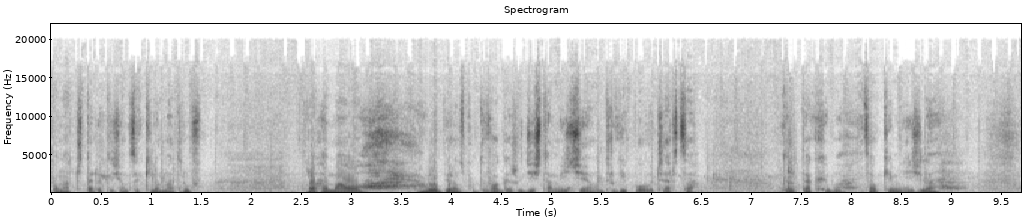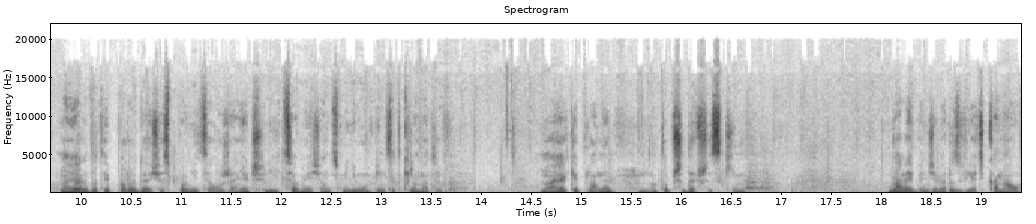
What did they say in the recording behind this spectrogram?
ponad 4000 km. Trochę mało, ale biorąc pod uwagę, że gdzieś tam jeździłem od drugiej połowy czerwca, to i tak chyba całkiem nieźle. No jak do tej pory udaje się spełnić założenie, czyli co miesiąc minimum 500 km. No a jakie plany? No to przede wszystkim dalej będziemy rozwijać kanał.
